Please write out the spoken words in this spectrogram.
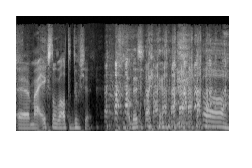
Eh, maar ik stond al te douchen. dus oh.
